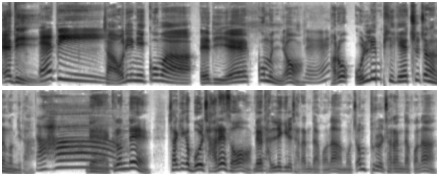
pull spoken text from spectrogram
에디. 에디. 자, 어린이 꼬마 에디의 꿈은요. 네. 바로 올림픽에 출전하는 겁니다. 아하. 네. 그런데 자기가 뭘 잘해서 내가 네. 달리기를 잘한다거나 뭐 점프를 잘한다거나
